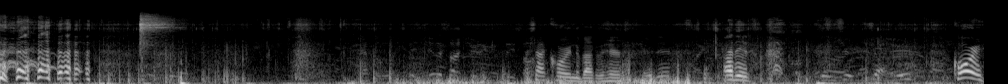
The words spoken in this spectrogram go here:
I shot Corey in the back of the head. Did? I did. Corey.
